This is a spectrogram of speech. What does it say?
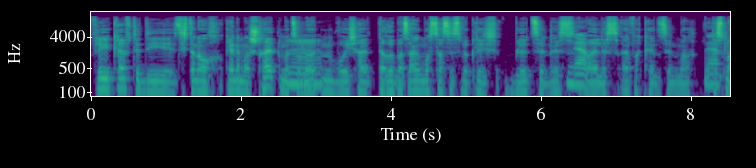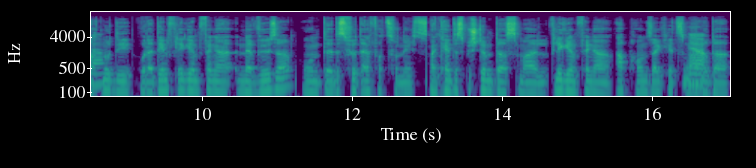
Pflegekräfte, die sich dann auch gerne mal streiten mit hm. so Leuten, wo ich halt darüber sagen muss, dass es wirklich Blödsinn ist, ja. weil es einfach keinen Sinn macht. Ja, das klar. macht nur die oder den Pflegeempfänger nervöser und äh, das führt einfach zu nichts. Man kennt es bestimmt, dass mal Pflegeempfänger abhauen, sage ich jetzt mal, oder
